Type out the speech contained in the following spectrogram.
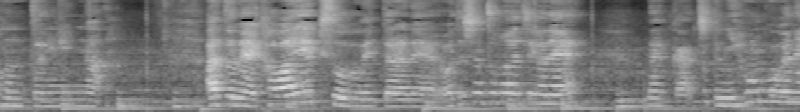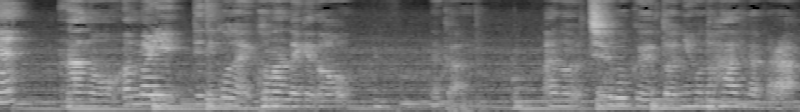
本当にみんな。あとね可愛いエピソードで言ったらね私の友達がねなんかちょっと日本語がねあのあんまり出てこない子なんだけどなんかあの中国と日本のハーフだから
